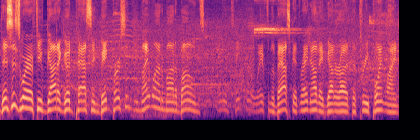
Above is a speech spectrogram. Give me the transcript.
This is where if you've got a good passing big person, you might want him out of bounds. It would take her away from the basket. Right now they've got her out at the three-point line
